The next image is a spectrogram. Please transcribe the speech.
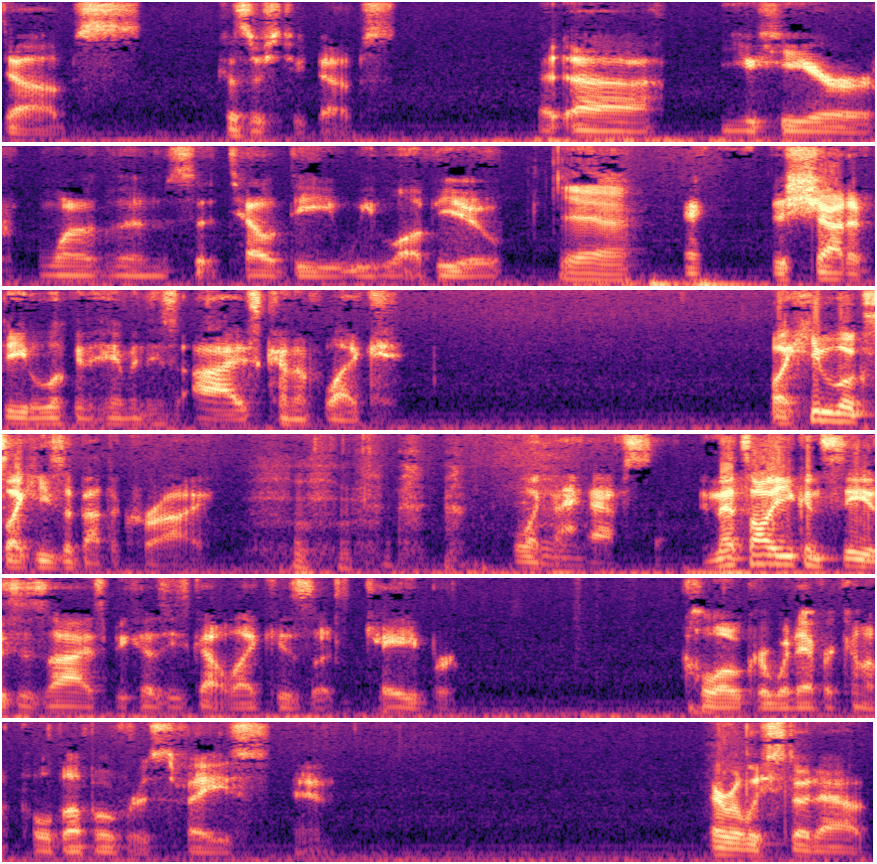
dubs because there's two dubs. But uh, you hear one of them tell D, "We love you." Yeah. The shot of D looking at him and his eyes kind of like, like he looks like he's about to cry, like a half second, and that's all you can see is his eyes because he's got like his uh, cape or cloak or whatever kind of pulled up over his face, and that really stood out.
